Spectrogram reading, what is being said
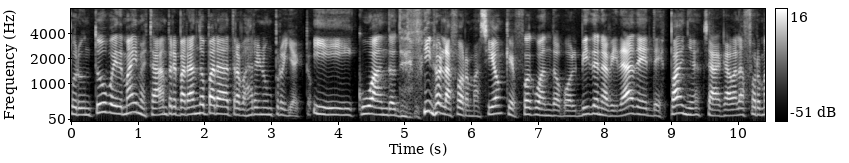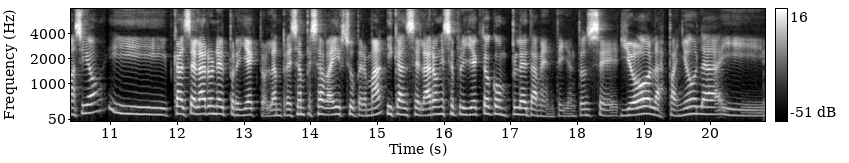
por un tubo y demás y me estaban preparando para trabajar en un proyecto. Y cuando termino la formación, que fue cuando volví de Navidad de, de España, o sea, acaba la formación y cancelaron el proyecto. La empresa empezaba a ir súper mal y cancelaron ese proyecto completamente. Y entonces yo, la española y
